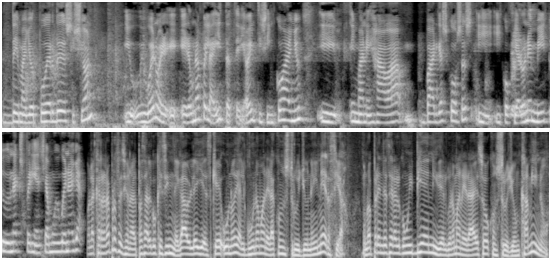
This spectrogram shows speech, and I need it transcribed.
de mayor poder de decisión y, bueno, e, e, era una peladita, tenía 25 años y, manejaba varias cosas y, confiaron en mí, tuve una experiencia muy buena allá. Con la carrera profesional pasa algo que es innegable y es que uno de alguna manera construye una inercia. Uno aprende a hacer algo muy bien y de alguna manera eso construye un camino.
